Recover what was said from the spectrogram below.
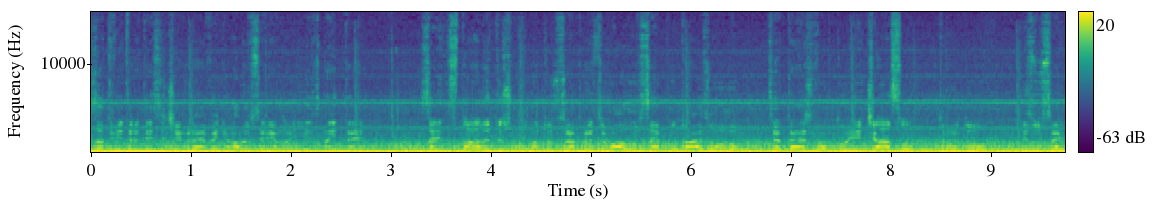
за 2-3 тисячі гривень, але все рівно її знайти, заінсталити, щоб воно тут все працювало, все показувало, це теж вартує часу, труду і зусиль.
